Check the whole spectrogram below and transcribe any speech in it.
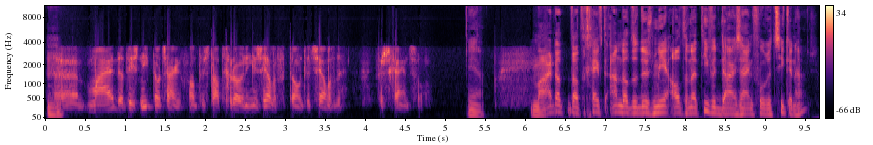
Ja. maar dat is niet noodzakelijk, want de stad Groningen zelf toont hetzelfde verschijnsel. Ja. Maar dat, dat geeft aan dat er dus meer alternatieven daar zijn voor het ziekenhuis?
